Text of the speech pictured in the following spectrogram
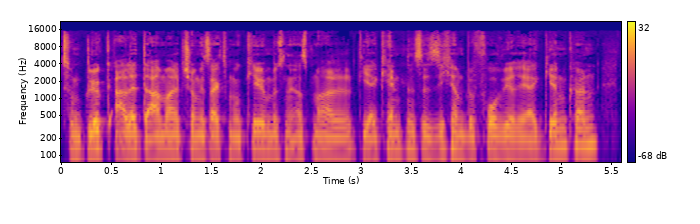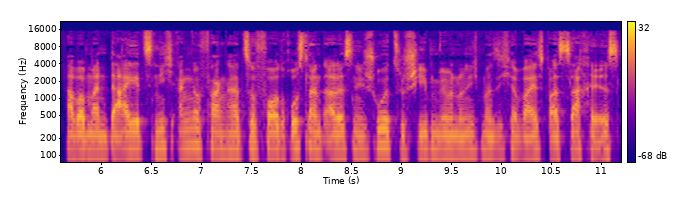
Zum Glück alle damals schon gesagt haben, okay, wir müssen erstmal die Erkenntnisse sichern, bevor wir reagieren können. Aber man da jetzt nicht angefangen hat, sofort Russland alles in die Schuhe zu schieben, wenn man noch nicht mal sicher weiß, was Sache ist,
